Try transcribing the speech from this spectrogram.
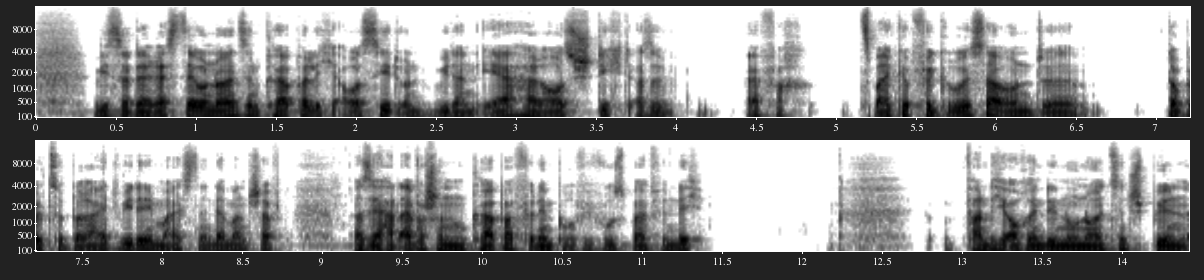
wie so der Rest der U19 körperlich aussieht und wie dann er heraussticht, also einfach zwei Köpfe größer und äh, doppelt so breit wie die meisten in der Mannschaft. Also er hat einfach schon einen Körper für den Profifußball, finde ich. Fand ich auch in den U19-Spielen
